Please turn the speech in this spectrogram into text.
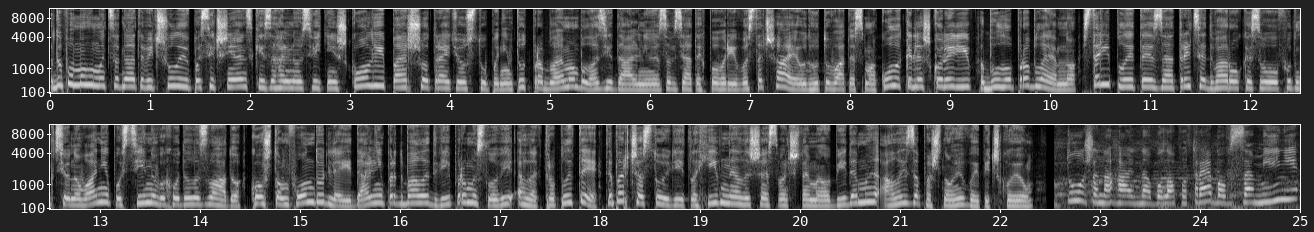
Допомогу меценати відчули і в Посічнянській загальноосвітній школі першого третього ступенів. Тут проблема була з їдальнею. Завзятих поварів вистачає. От готувати смаколики для школярів було проблемно. Старі плити за 32 роки свого функціонування постійно виходили з ладу. Коштом фонду для їдальні придбали дві промислові електроплити. Тепер частують дітлахів не лише смачними обідами, але й запашною випічкою. Дуже нагальна була потреба в заміні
